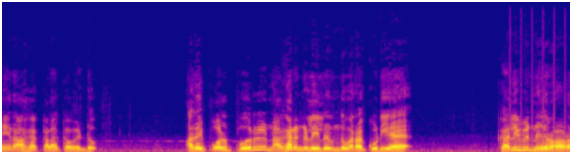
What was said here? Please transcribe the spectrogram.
நீராக கலக்க வேண்டும். அதேபோல் பெரு நகரங்களிலிருந்து வரக்கூடிய கழிவு நீரோட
